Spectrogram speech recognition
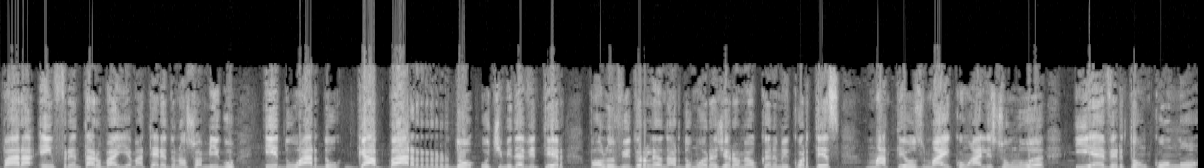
para enfrentar o Bahia. Matéria do nosso amigo Eduardo Gabardo. O time deve ter Paulo Vitor, Leonardo Moura, Jeromel Kahneman e Cortez, Matheus, Maicon, Alisson, Luan e Everton com o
